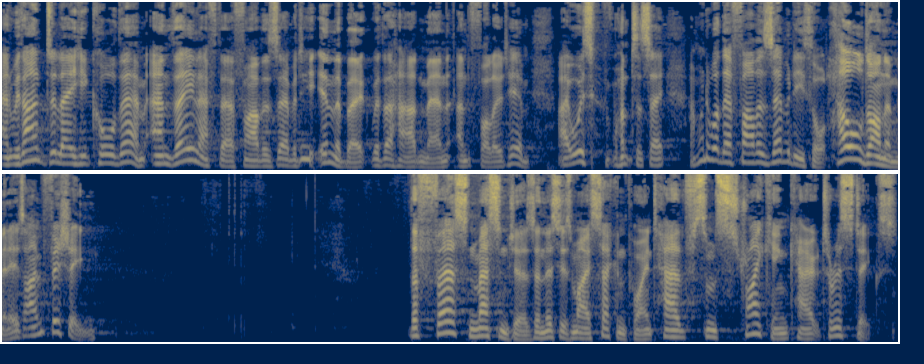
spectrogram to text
And without delay, he called them, and they left their father Zebedee in the boat with the hired men and followed him. I always want to say, I wonder what their father Zebedee thought. Hold on a minute, I'm fishing. The first messengers, and this is my second point, have some striking characteristics.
